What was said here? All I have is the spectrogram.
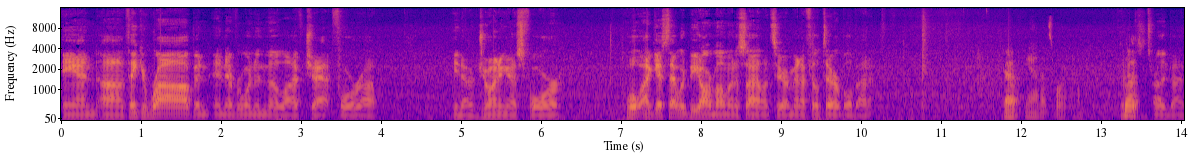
And uh, thank you, Rob, and, and everyone in the live chat for, uh, you know, joining us for. Well, I guess that would be our moment of silence here. I mean, I feel terrible about it. yeah, Yeah, that's horrible. It But- is. It's really bad.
